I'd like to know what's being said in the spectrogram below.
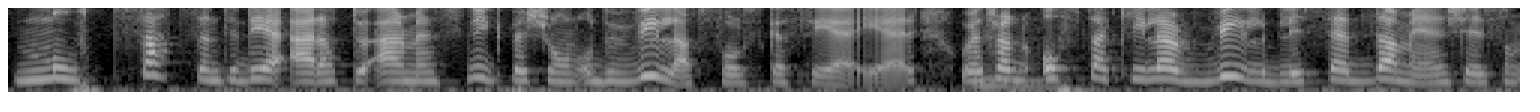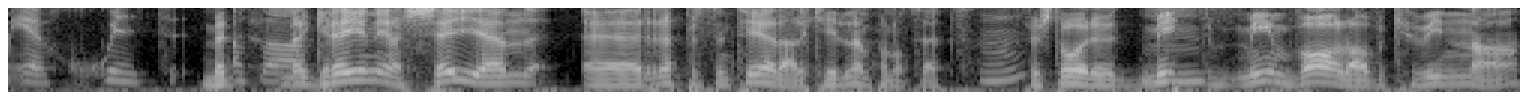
Motsatsen till det är att du är med en snygg person och du vill att folk ska se er Och jag tror mm. att ofta killar vill bli sedda med en tjej som är skit Men, alltså... men grejen är att tjejen eh, representerar killen på något sätt mm. Förstår du? Mm. Mitt, min val av kvinna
